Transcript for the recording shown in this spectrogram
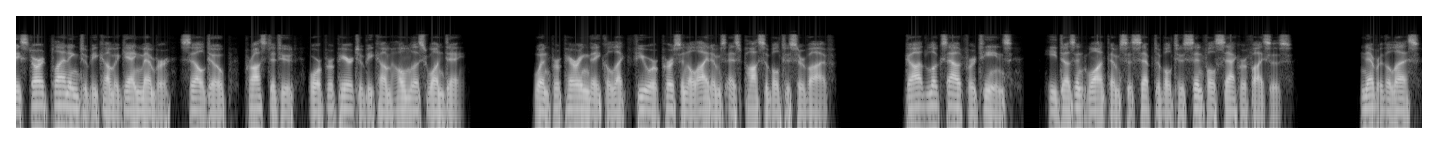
They start planning to become a gang member, sell dope, prostitute, or prepare to become homeless one day. When preparing they collect fewer personal items as possible to survive. God looks out for teens, he doesn't want them susceptible to sinful sacrifices. Nevertheless,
